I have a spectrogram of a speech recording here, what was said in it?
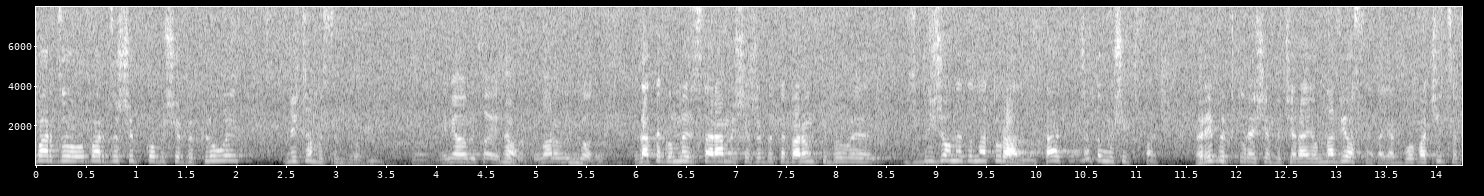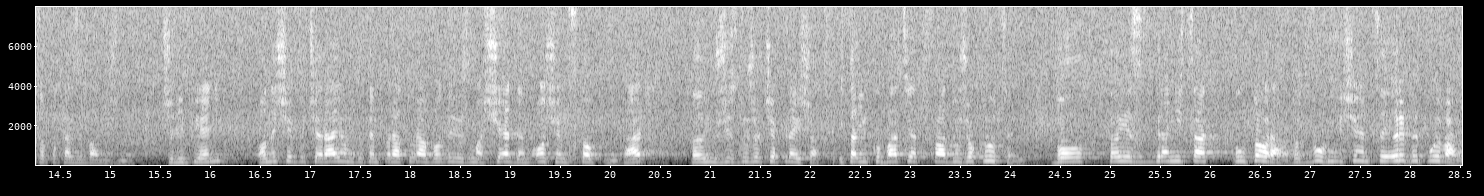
bardzo, bardzo szybko by się wykluły. No i co my z tym zrobimy? Nie miałyby co jeść, No. po prostu umarłyby z głodu. Dlatego my staramy się, żeby te warunki były zbliżone do naturalnych, tak? Że to musi trwać. Ryby, które się wycierają na wiosnę, tak jak głowacice, co pokazywaliśmy, czyli pień, one się wycierają, gdy temperatura wody już ma 7-8 stopni, tak? To już jest dużo cieplejsza i ta inkubacja trwa dużo krócej, bo to jest w granicach półtora do dwóch miesięcy ryby pływają.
